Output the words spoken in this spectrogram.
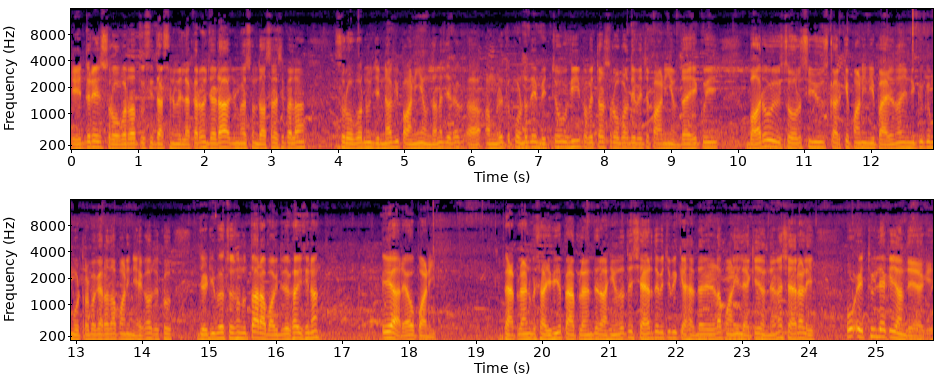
ਤੇ ਇੱਧਰ ਇਹ ਸਰੋਵਰ ਦਾ ਤੁਸੀਂ ਦਰਸ਼ਨ ਮੇਲਾ ਕਰੋ ਜਿਹੜਾ ਜਿਵੇਂ ਮੈਂ ਤੁਹਾਨੂੰ ਦੱਸ ਰਿਹਾ ਸੀ ਪਹਿਲਾਂ ਸਰੋਵਰ ਨੂੰ ਜਿੰਨਾ ਵੀ ਪਾਣੀ ਆਉਂਦਾ ਨਾ ਜਿਹੜਾ ਅ, ਅੰਮ੍ਰਿਤ ਕੁੰਡ ਦੇ ਵਿੱਚੋਂ ਹੀ ਪਵਿੱਤਰ ਸਰੋਵਰ ਦੇ ਵਿੱਚ ਪਾਣੀ ਆਉਂਦਾ ਇਹ ਕੋਈ ਬਾਹਰੋਂ ਰਿਸੋਰਸ ਯੂਜ਼ ਕਰਕੇ ਪਾਣੀ ਨਹੀਂ ਪਾਇਆ ਜਾਂਦਾ ਜਿੰਨੀ ਕਿਉਂਕਿ ਮੋਟਰ ਵਗੈਰਾ ਦਾ ਪਾਣੀ ਨਹੀਂ ਹੈਗਾ ਉਹ ਦੇਖੋ ਜਿਹੜੀ ਵੀ ਉੱਥੇ ਤੁਹਾਨੂੰ ਧਾਰਾ ਵਗਦੀ ਦਿਖਾਈ ਸੀ ਨਾ ਇਹ ਆ ਰਿਹਾ ਉਹ ਪਾਣੀ। ਪਾਈਪਲਾਈਨ ਵਿਛਾਈ ਹੋਈ ਹੈ ਪਾਈਪਲਾਈਨ ਦੇ ਰਾਹੀਂ ਆਉਂਦਾ ਤੇ ਸ਼ਹਿਰ ਦੇ ਵਿੱਚ ਵੀ ਕਿਹਾ ਜਾਂਦਾ ਜਿਹੜਾ ਪਾਣੀ ਲੈ ਕੇ ਜਾਂਦੇ ਨਾ ਸ਼ਹਿਰ ਵਾਲੇ ਉਹ ਇੱਥੋਂ ਹੀ ਲੈ ਕੇ ਜਾਂਦੇ ਹੈਗੇ।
